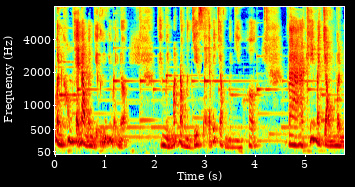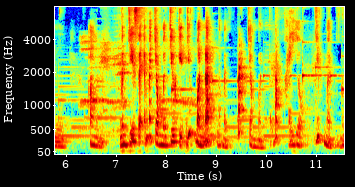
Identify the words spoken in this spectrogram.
mình không thể nào mình giữ như vậy nữa. Thì mình bắt đầu mình chia sẻ với chồng mình nhiều hơn và khi mà chồng mình um, mình chia sẻ mà chồng mình chưa kịp giúp mình đó là mình bắt chồng mình phải bắt tay vô giúp mình ừ.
